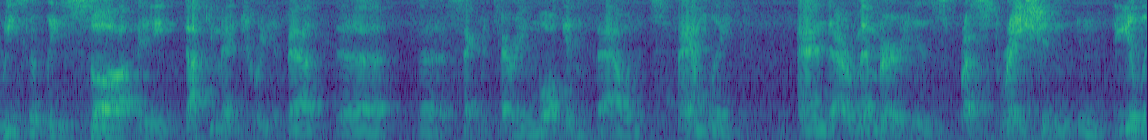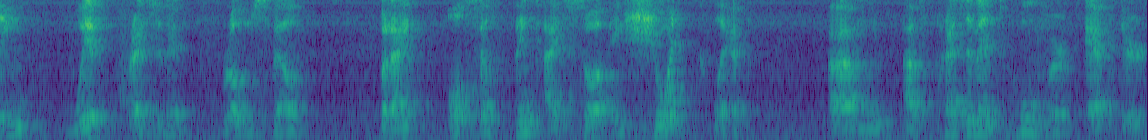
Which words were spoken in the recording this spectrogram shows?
recently saw a documentary about uh, uh, Secretary Morgenthau and his family, and I remember his frustration in dealing with President Roosevelt. But I also think I saw a short clip um, of President Hoover after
